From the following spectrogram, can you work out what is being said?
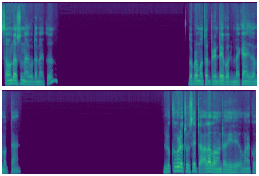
సౌండ్ వస్తుంది అనుకుంటా మీకు. లోపల మొత్తం ప్రింట్ అయిపోతుంది మెకానిజం మొత్తం. లుక్ కూడా చూస్తే చాలా బాగుంటుంది ఇది. మనకు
